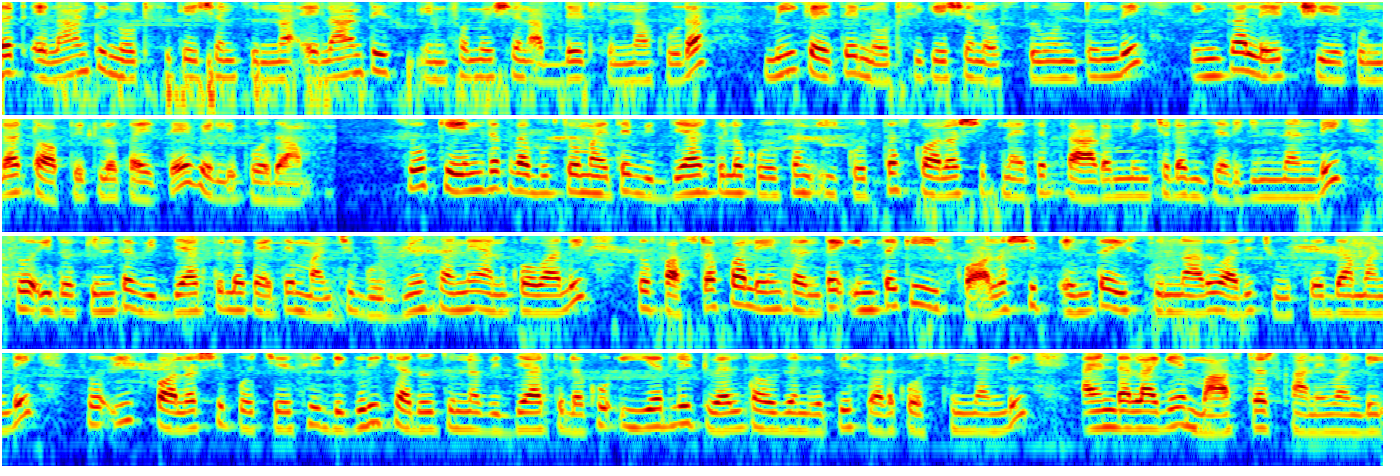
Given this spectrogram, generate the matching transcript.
దట్ ఎలాంటి నోటిఫికేషన్స్ ఉన్నా ఎలాంటి ఇన్ఫర్మేషన్ అప్డేట్స్ ఉన్నా కూడా మీకైతే నోటిఫికేషన్ వస్తూ ఉంటుంది. ఇంకా లేట్ చేయకుండా టాపిక్లోకి అయితే వెళ్ళిపోదాం. సో కేంద్ర ప్రభుత్వం అయితే విద్యార్థుల కోసం ఈ కొత్త స్కాలర్షిప్ని అయితే ప్రారంభించడం జరిగిందండి. సో ఇదొకింత విద్యార్థులకు అయితే మంచి గుడ్ న్యూస్ అని అనుకోవాలి. సో ఫస్ట్ ఆఫ్ ఆల్ ఏంటంటే ఇంతకీ ఈ స్కాలర్షిప్ ఎంత ఇస్తున్నారో అది చూసేద్దామండి. సో ఈ స్కాలర్షిప్ వచ్చేసి డిగ్రీ చదువుతున్న విద్యార్థులకు ఇయర్లీ ట్వెల్వ్ థౌజండ్ రూపీస్ వరకు వస్తుందండి. అండ్ అలాగే మాస్టర్స్ కానివ్వండి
